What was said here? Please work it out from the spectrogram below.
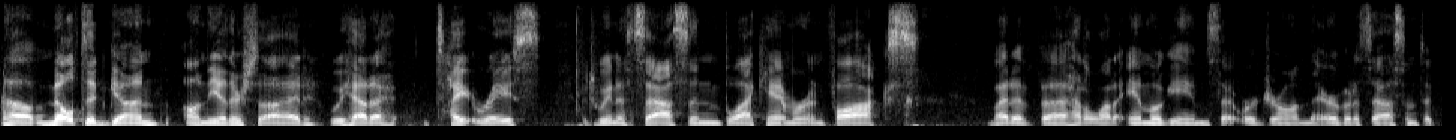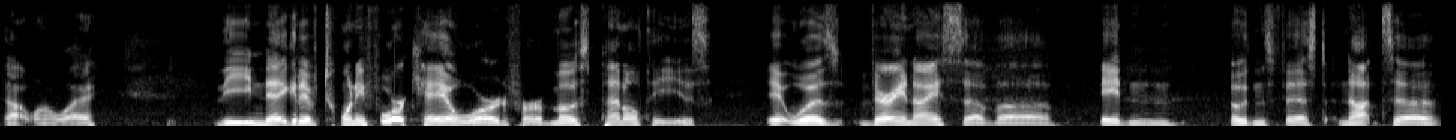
Uh, Melted Gun on the other side, we had a tight race between Assassin, Blackhammer, and Fox. Might have uh, had a lot of ammo games that were drawn there, but Assassin took that one away. The negative 24k award for most penalties. It was very nice of uh, Aiden Odin's Fist not to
